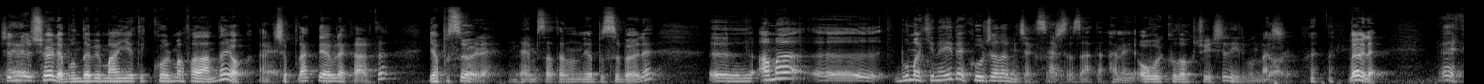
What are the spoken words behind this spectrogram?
şimdi Evet. şöyle bunda bir manyetik koruma falan da yok. Yani Evet. çıplak devre kartı. Yapısı öyle. M-SATA'nın yapısı böyle. Ee, ama e, bu makineyi de kurcalamayacaksın Tabii. işte zaten. Hani overclockçu işi değil bunlar. Doğru. böyle. Evet.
